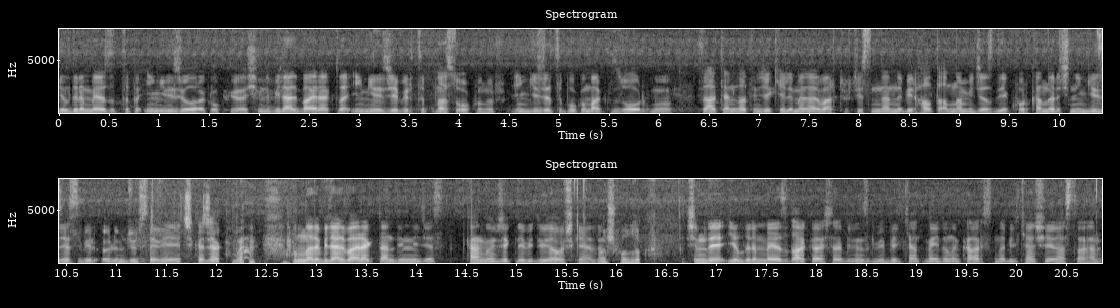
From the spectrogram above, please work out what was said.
Yıldırım Beyazıt tıpı İngilizce olarak okuyor. Şimdi Bilal Bayrak'la İngilizce bir tıp nasıl okunur? İngilizce tıp okumak zor mu? Zaten Latince kelimeler var. Türkçesinden de bir halt anlamayacağız diye korkanlar için İngilizcesi bir ölümcül seviyeye çıkacak mı? Bunları Bilal Bayrak'tan dinleyeceğiz. Kanka öncelikle videoya hoş geldin. Hoş bulduk. Şimdi Yıldırım Beyazıt arkadaşlar bildiğiniz gibi Bilkent Meydanı'nın karşısında Bilkent Şehir Hastanesi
